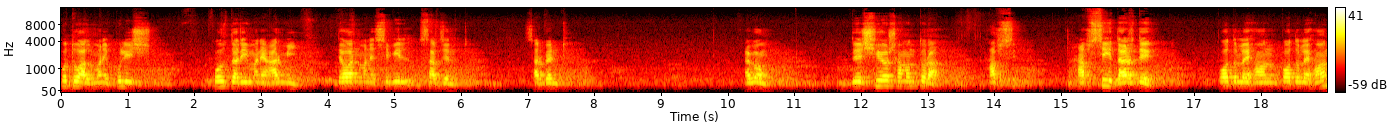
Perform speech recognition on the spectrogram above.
কোতোয়াল মানে পুলিশ, ফৌজদারি মানে আর্মি, দেওয়ান মানে সিভিল সার্জেন্ট, সার্ভেন্ট। এবং দেশীয় সামন্তরা হাফসি হাফসি দাসদের পদলেহন পদলেহন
